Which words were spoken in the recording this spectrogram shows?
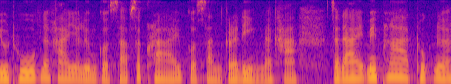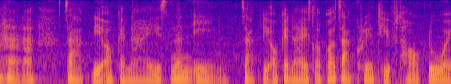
YouTube นะคะ อย่าลืมกด subscribe กดสั่นกระดิ่งนะคะ จะได้ไม่พลาดทุกเนื้อหาจาก The Organice นั่นเอง จาก The Organize แล้วก็จาก Creative Talk ด้วย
